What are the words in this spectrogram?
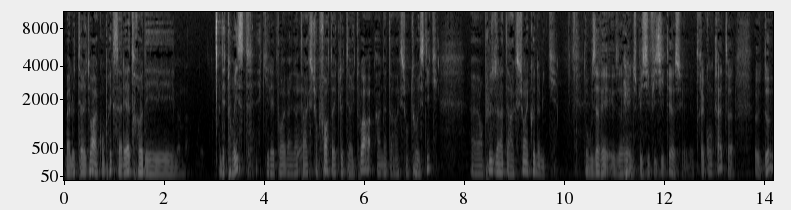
bah, le territoire a compris que ça allait être des, des touristes et qu'il allait pouvoir avoir une interaction forte avec le territoire, une interaction touristique, euh, en plus de l'interaction économique. Donc vous avez, vous avez une spécificité assez, très concrète. Euh, deux,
